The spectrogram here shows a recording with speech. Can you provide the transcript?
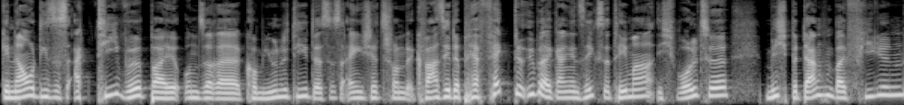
genau dieses Aktive bei unserer Community, das ist eigentlich jetzt schon quasi der perfekte Übergang ins nächste Thema. Ich wollte mich bedanken bei vielen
